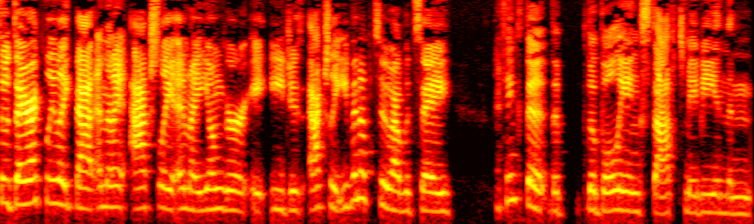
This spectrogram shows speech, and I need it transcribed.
so directly like that and then i actually in my younger ages actually even up to i would say i think the the, the bullying stopped maybe in the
